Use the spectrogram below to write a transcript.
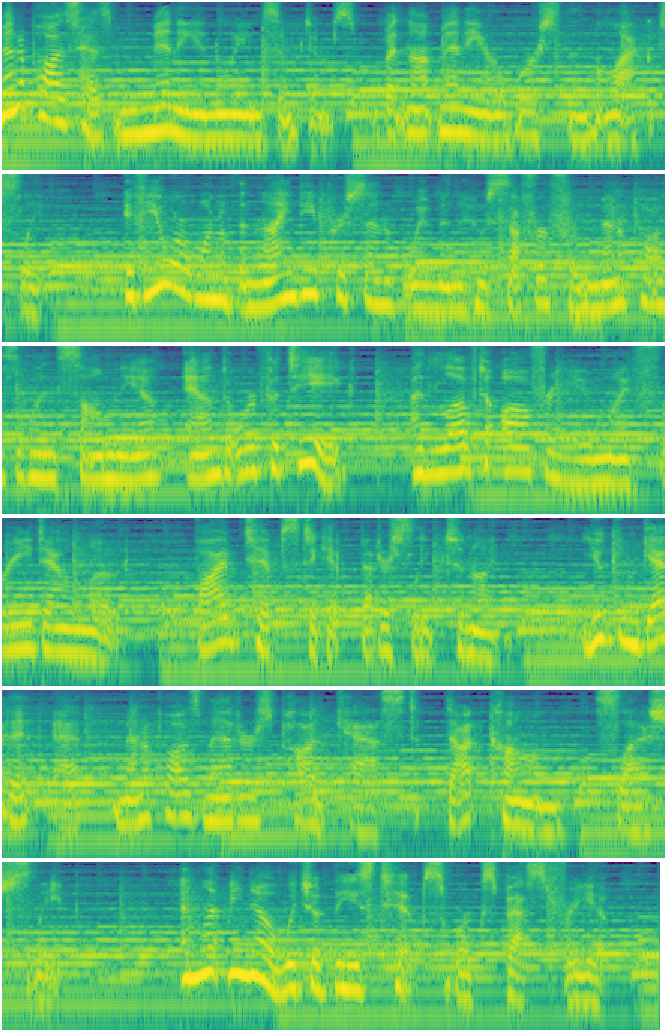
Menopause has many annoying symptoms, but not many are worse than the lack of sleep. If you are one of the 90% of women who suffer from menopausal insomnia and or fatigue, I'd love to offer you my free download, Five Tips to Get Better Sleep Tonight. You can get it at menopausematterspodcast.com slash sleep. And let me know which of these tips works best for you.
